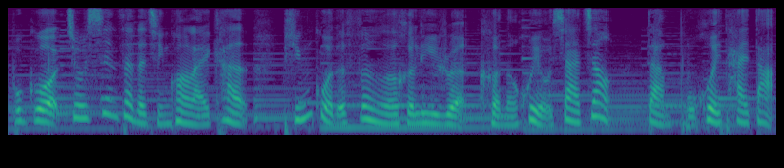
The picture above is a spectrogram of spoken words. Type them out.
不过就现在的情况来看，苹果的份额和利润可能会有下降，但不会太大。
